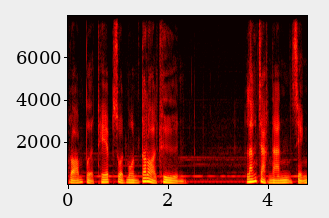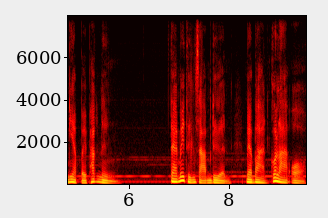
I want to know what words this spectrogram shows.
พร้อมเปิดเทปสวดมนต์ตลอดคืน หลังจากนั้นเสียงเงียบไปพักหนึ่ง แต่ไม่ถึงสามเดือน แม่บ้านก็ลาออก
